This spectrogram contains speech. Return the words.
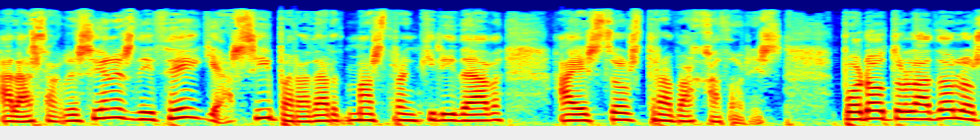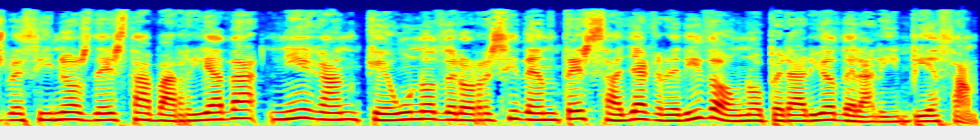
a las agresiones, dice, y así para dar más tranquilidad a estos trabajadores. Por otro lado, los vecinos de esta barriada niegan que uno de los residentes haya agredido a un operario de la limpieza.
